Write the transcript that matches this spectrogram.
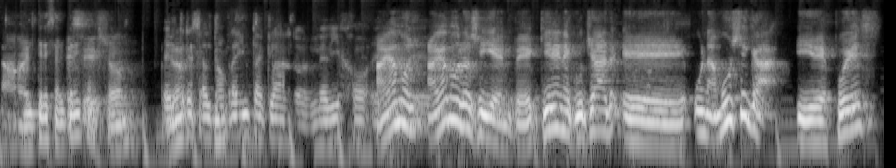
No, El 3 al es 30. eso. el ¿no? 3 al 30, claro, le dijo. Hagamos, eh, hagamos lo siguiente. ¿Quieren escuchar eh, una música y después...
